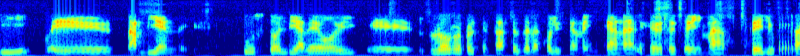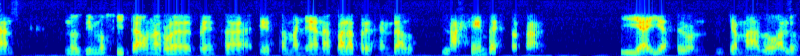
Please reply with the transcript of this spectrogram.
Y eh, también justo el día de hoy eh, los representantes de la coalición mexicana LGBTI más de Yucatán nos dimos cita a una rueda de prensa esta mañana para presentar la agenda estatal y ahí hacer un llamado a los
